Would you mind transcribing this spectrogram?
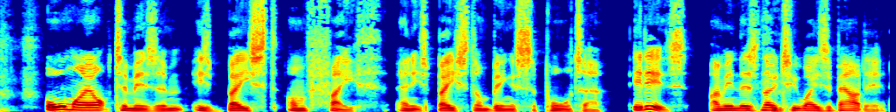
All my optimism is based on faith and it's based on being a supporter. It is. I mean, there's no hmm. two ways about it.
